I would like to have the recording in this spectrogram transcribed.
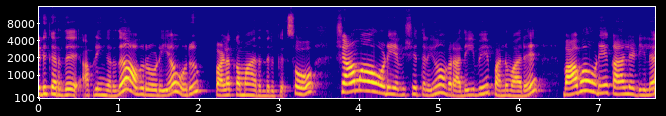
எடுக்கிறது அப்படிங்கிறது அவருடைய ஒரு பழக்கமாக இருந்திருக்கு. ஸோ ஷாமாவோடைய விஷயத்துலையும் அவர் அதையவே பண்ணுவார். பாபாவுடைய காலடியில்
